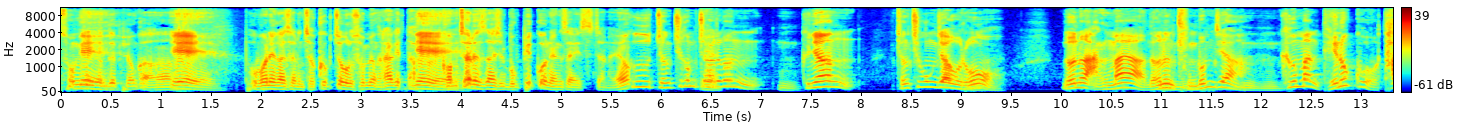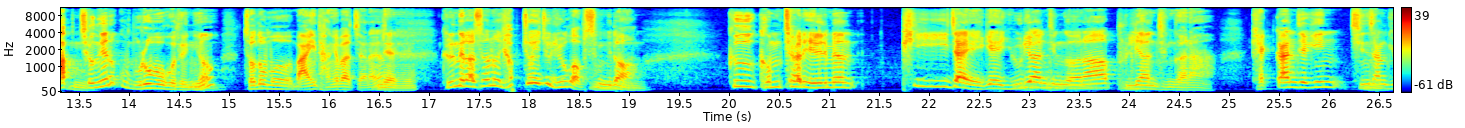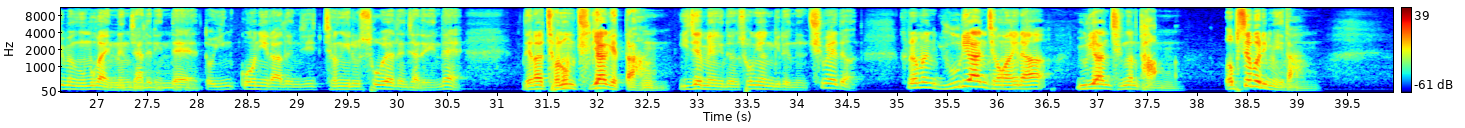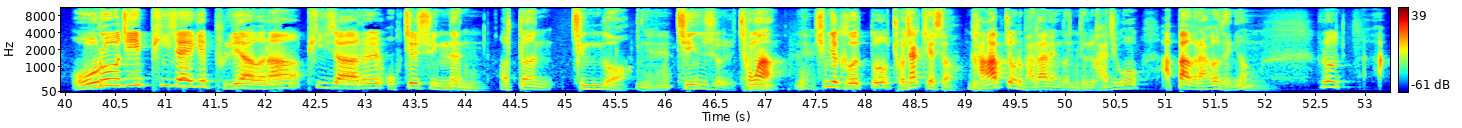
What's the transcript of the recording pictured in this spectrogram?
송영길 네. 대표가 예. 법원에 가서는 적극적으로 소명을 하겠다. 네. 검찰에서 사실 묵비권 행사했었잖아요. 그 정치 검찰은 음. 그냥 정치 공작으로 너는 악마야, 너는 중범죄야. 음, 음. 그것만 대놓고 답 정해놓고 물어보거든요. 저도 뭐 많이 당해봤잖아요. 네. 그런데 가서는 협조해줄 이유가 없습니다. 음. 그 검찰이 예를 들면 피의자에게 유리한 증거나 불리한 증거나 객관적인 진상 규명 의무가 있는 자들인데 또 인권이라든지 정의를 수호해야 되는 자들인데 내가 저놈 죽여야겠다 음. 이재명이든 송영길이든 추미애든 그러면 유리한 정황이나 유리한 증거는 다 음. 없애버립니다. 오로지 피의자에게 불리하거나 피의자를 옥죄할 수 있는 어떤 증거, 예. 진술, 정황, 예. 심지어 그것도 조작해서 강압적으로 받아낸 것들을 가지고 압박을 하거든요. 그리고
